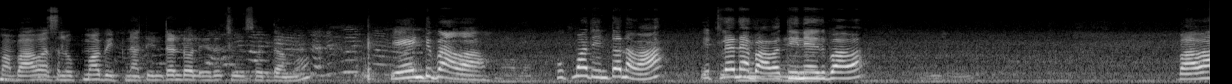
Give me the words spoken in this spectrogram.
మా బావ అసలు ఉప్మా పెట్టిన తింటాడో లేదో చూసొద్దాము. ఏంటి బావా? ఉప్మా తింటున్నావా? ఇట్లనే బావా తినేది బావా? బావా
